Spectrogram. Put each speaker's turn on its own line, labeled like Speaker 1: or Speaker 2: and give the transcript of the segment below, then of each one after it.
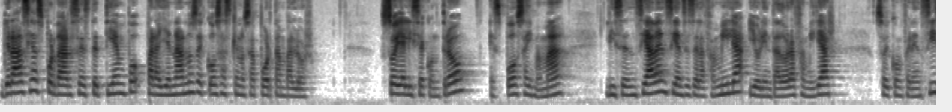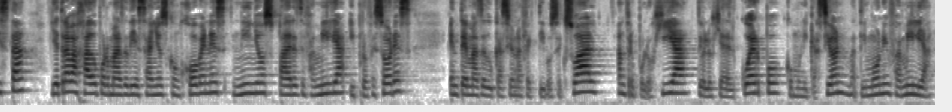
Speaker 1: gracias por darse este tiempo para llenarnos de cosas que nos aportan valor. Soy Alicia Contró, esposa y mamá, licenciada en Ciencias de la Familia y orientadora familiar. Soy conferencista y he trabajado por más de 10 años con jóvenes, niños, padres de familia y profesores en temas de educación afectivo-sexual, antropología, teología del cuerpo, comunicación, matrimonio y familia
